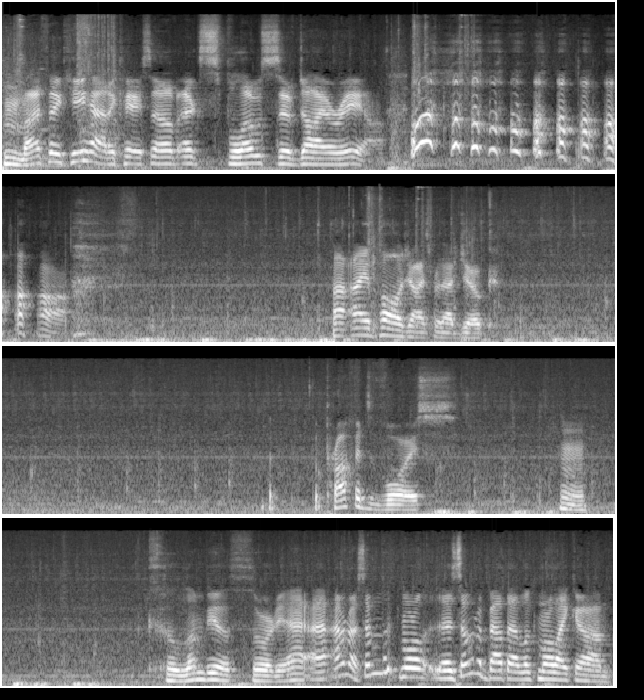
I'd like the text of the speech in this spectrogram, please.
Hmm, I think he had a case of explosive diarrhea. I, I apologize for that joke. The, the prophet's voice. Hmm. Columbia Authority. I, I, I don't know. Something looked more. Uh, something about that looked more like um.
